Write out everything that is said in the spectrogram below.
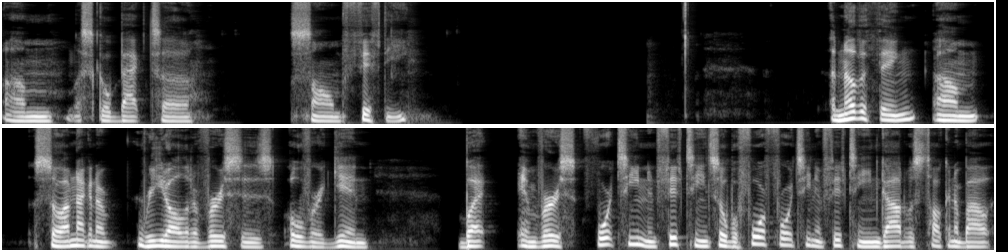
Um, let's go back to Psalm 50. Another thing, um, so I'm not going to read all of the verses over again, but in verse 14 and 15, so before 14 and 15, God was talking about,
